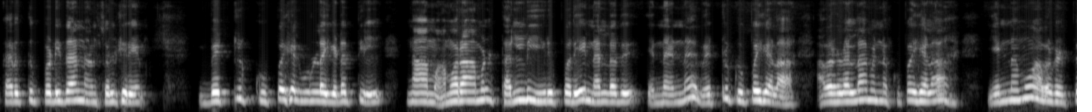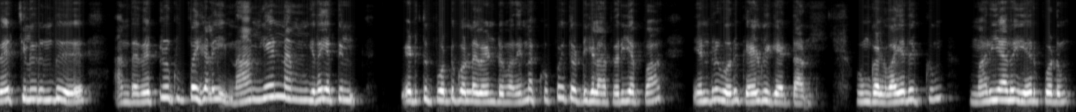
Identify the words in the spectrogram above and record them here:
கருத்துப்படி தான் நான் சொல்கிறேன். வெற்று குப்பைகள் உள்ள இடத்தில் நாம் அமராமல் தள்ளி இருப்பதே நல்லது. என்ன என்ன? வெற்று குப்பைகளா? அவர்களெல்லாம் என்ன குப்பைகளா? என்னமோ அவர்கள் பேச்சிலிருந்து அந்த வெற்று குப்பைகளை நாம் ஏன் நம் இதயத்தில் எடுத்து போட்டுக்கொள்ள வேண்டும்? அது என்ன குப்பை தொட்டிகளா பெரியப்பா? என்று ஒரு கேள்வி கேட்டான். உங்கள் வயதுக்கும் மரியாதை ஏற்படும்.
